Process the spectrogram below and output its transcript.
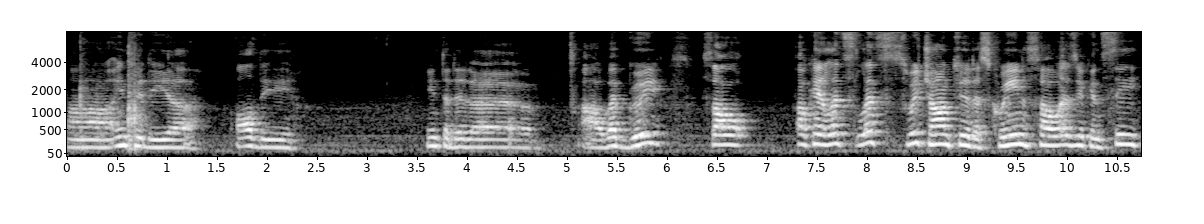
uh, into the uh, all the into the uh, uh web GUI. So okay, let's let's switch on to the screen. So as you can see,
